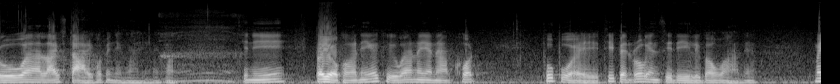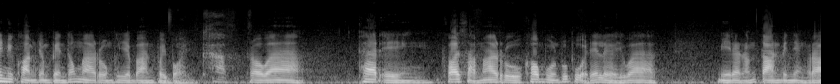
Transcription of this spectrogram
รู้ว่าไลฟ์สไตล์เขาเป็นยังไงนะครับ ทีนี้ประโยชน์ของอันนี้ก็คือว่าในอนาคต ผู้ป่วยที่เป็นโรค NCD หรือเบาหวานเนี่ยไม่มีความจำเป็นต้องมาโรงพยาบาลบ่อยครับๆเพราะว่าแพทย์เองก็สามารถรู้ข้อมูลผู้ป่วยได้เลยว่า มีระดับน้ำตาลเป็นอย่างไร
